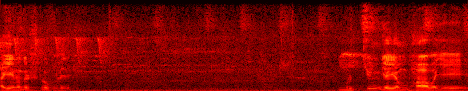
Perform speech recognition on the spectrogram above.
ಹಾಗೆ ಇನ್ನೊಂದಷ್ಟು ಶ್ಲೋಕಗಳಿದೆ. ಮೃತ್ಯುಂಜಯಂ ಭಾವಯೇ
